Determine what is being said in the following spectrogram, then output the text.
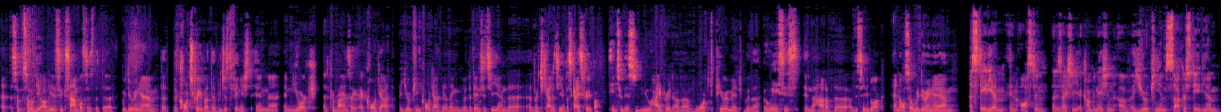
Uh, some, some of the obvious examples is that the, we're doing, um, the, the court scraper that we just finished in, uh, in New York that combines a, a, courtyard, a European courtyard building with the density and the verticality of a skyscraper into this new hybrid of a warped pyramid with an oasis in the heart of the of the city block. And also, we're doing a um, a stadium in Austin that is actually a combination of a European soccer stadium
